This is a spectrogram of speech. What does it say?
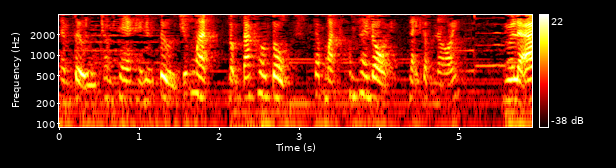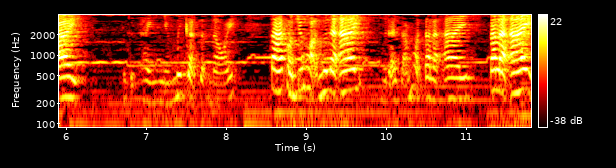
Nam tử trong xe thấy nữ tử trước mặt, động tác thô tục, sắc mặt không thay đổi, lại giọng nói. Ngươi là ai? Nữ tử thanh nhớ mi cả giận nói. Ta còn chưa hỏi ngươi là ai, ngươi đã dám hỏi ta là ai, ta là ai,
